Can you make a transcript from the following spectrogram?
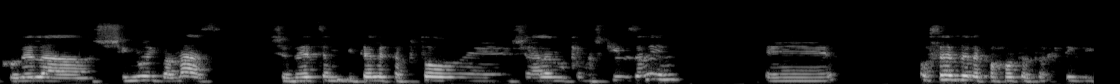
כולל השינוי במס, שבעצם ביטל את הפטור שהיה לנו כמשקיעים זרים, עושה את זה לפחות אטרקטיבי.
